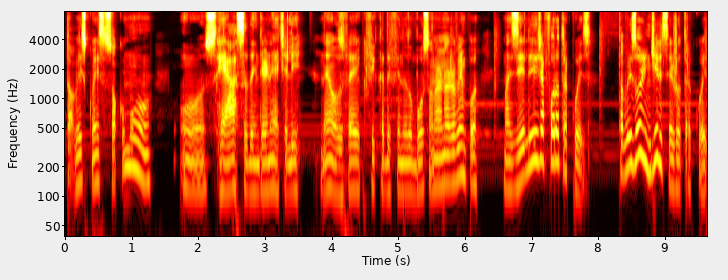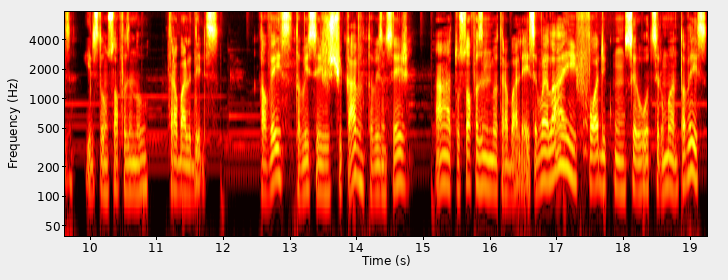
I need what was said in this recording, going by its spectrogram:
talvez conheça só como os reaça da internet ali, né? Os velhos que ficam defendendo o Bolsonaro na Jovem Pan. Mas eles já foram outra coisa. Talvez hoje em dia ele seja outra coisa. E eles estão só fazendo o trabalho deles. Talvez, talvez seja justificável, talvez não seja. Ah, tô só fazendo meu trabalho. Aí você vai lá e fode com um ser ou outro ser humano. Talvez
